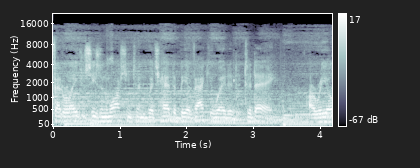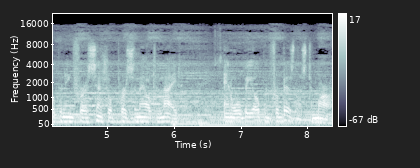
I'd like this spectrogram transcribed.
Federal agencies in Washington, which had to be evacuated today, are reopening for essential personnel tonight and will be open for business tomorrow.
